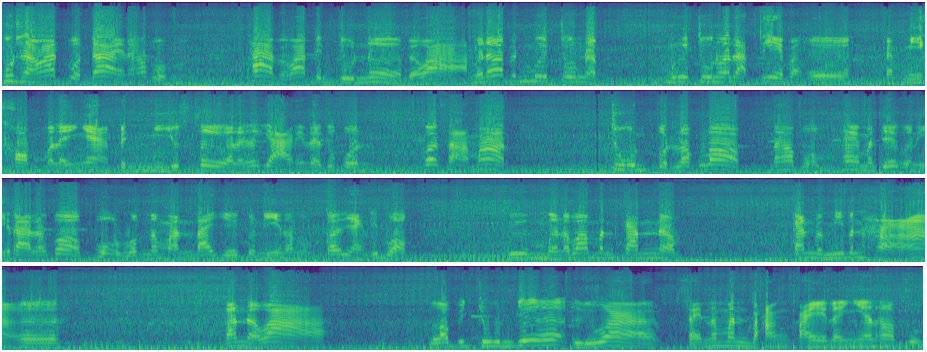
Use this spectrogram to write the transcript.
คุณสามารถปลดได้นะครับผม ถ้าแบบว่าเป็นจูนเนอร์แบบว่าเหมือนว่าเป็นมือจูนแบบ มือจูนระดับเทพอะเออแบบมีคอมอะไรเงี้ยเป็นมียูสเซอร์อะไรสักอย่างนี่แหละทุกคนก็สามารถจูนปลดล็อกรอบนะครับผมให้มันเยอะกว่านี้ได้ แล้วก็บวกลบน้ำมันได้เยอะกว่านี้นะผมก็อย่างที่บอกคือเหมือนว่ามันกันแบบกันแบบมีปัญหา เออ กันแบบว่า เราไปจูนเยอะ หรือว่าใส่น้ำมันบางไปอะไรเงี้ยนะครับผม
